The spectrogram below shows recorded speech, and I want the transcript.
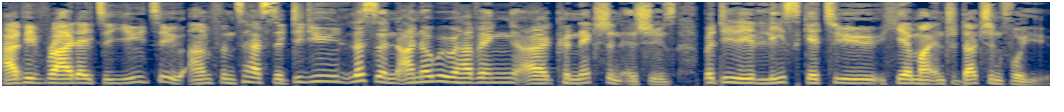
Ah, Happy Friday to you too. I'm fantastic. Did you listen? I know we were having uh, connection issues, but did you at least get to hear my introduction for you?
